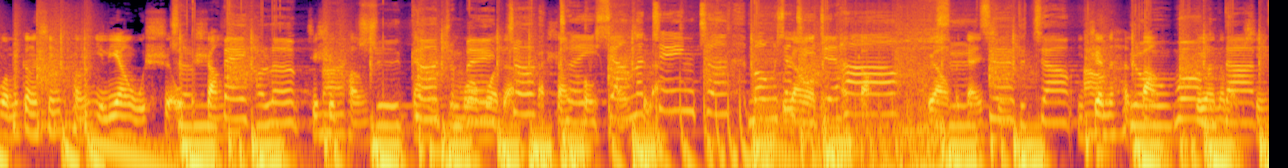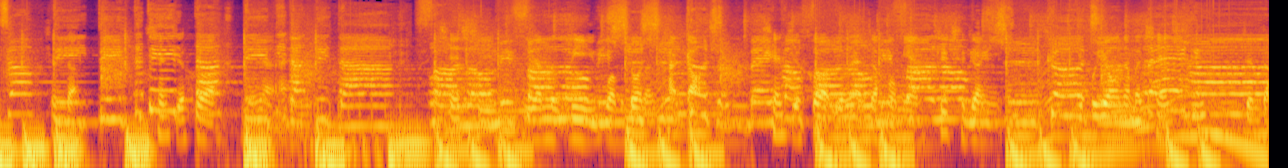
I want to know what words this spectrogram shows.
我们更心疼你练武时受的伤。即使疼，但你却默默的把伤口藏起来，不让我们看到，不让我们担心。你真的很棒，不用那么拼，真的。千纸鹤永远爱你。千玺，你的努力我们都能看到。千纸鹤永远在后面支持着你，你不用那么谦虚，真的，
